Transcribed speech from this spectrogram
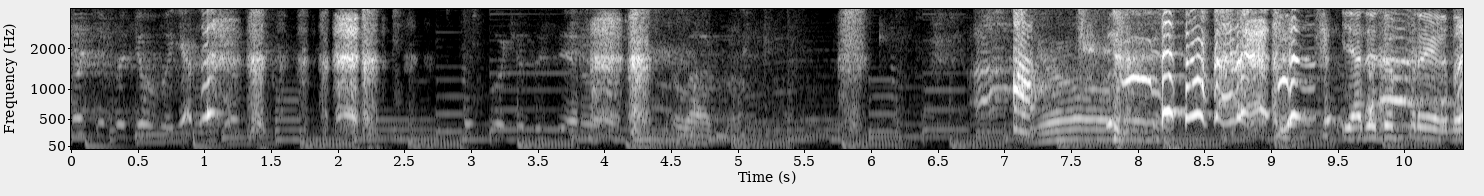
хочу до нього, я не хочу. До сірого. Ладно. Я не допригнув.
